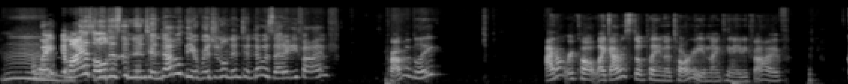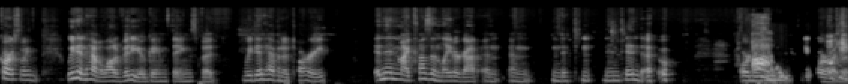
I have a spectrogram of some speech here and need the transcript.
Wait, Mm. am I as old as the Nintendo? The original Nintendo is that 85? Probably. I don't recall. Like I was still playing Atari in 1985. Of course, we we didn't have a lot of video game things, but we did have an Atari. And then my cousin later got an an Nint- Nintendo or Nintendo Oh, Okay,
